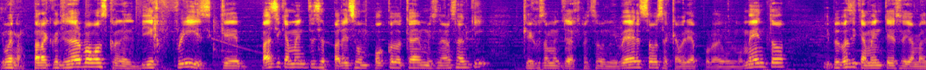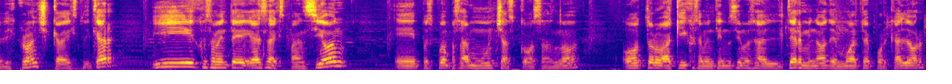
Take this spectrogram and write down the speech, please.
Y bueno, para continuar vamos con el Big Freeze, que básicamente se parece un poco a lo que acaba de mencionar Santi, que justamente la expansión del universo se acabaría por algún momento. Y pues básicamente eso se llama el Big Crunch, cabe explicar. Y justamente gracias a la expansión, eh, pues pueden pasar muchas cosas, ¿no? Otro, aquí justamente inducimos al término de muerte por calor,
